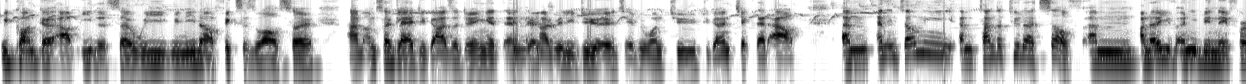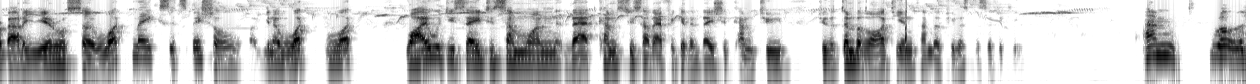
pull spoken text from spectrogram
we can't go out either. So we, we need our fix as well. So um, I'm so glad you guys are doing it. And, and, I really do urge everyone to, to go and check that out. Um, and then tell me, um, Tula itself, um, I know you've only been there for about a year or so. What makes it special? You know, what, what, why would you say to someone that comes to South Africa that they should come to, to the Timbavati and Tula specifically? Um, well,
